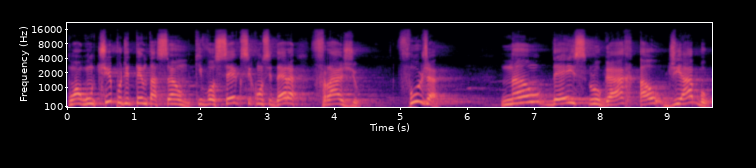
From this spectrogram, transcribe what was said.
com algum tipo de tentação que você se considera frágil, fuja. Não deis lugar ao diabo.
